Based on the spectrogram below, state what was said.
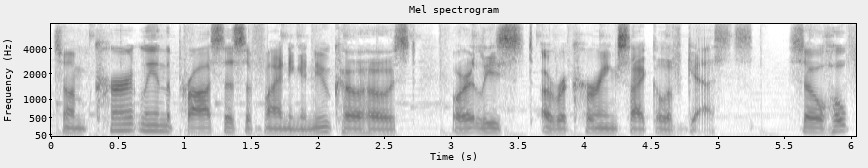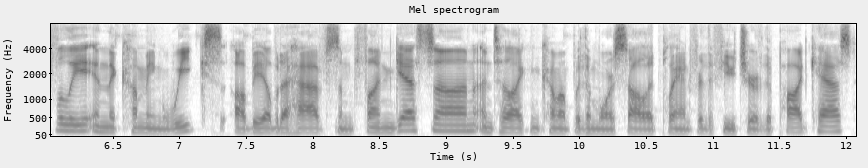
So I'm currently in the process of finding a new co host, or at least a recurring cycle of guests. So hopefully in the coming weeks, I'll be able to have some fun guests on until I can come up with a more solid plan for the future of the podcast.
